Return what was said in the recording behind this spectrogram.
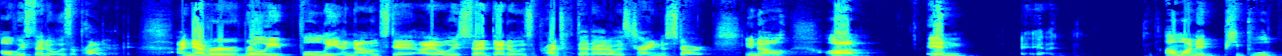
always said it was a project. I never really fully announced it. I always said that it was a project that I was trying to start. You know, um, and I wanted people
